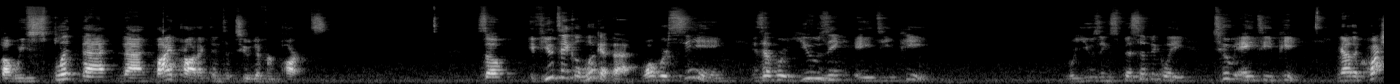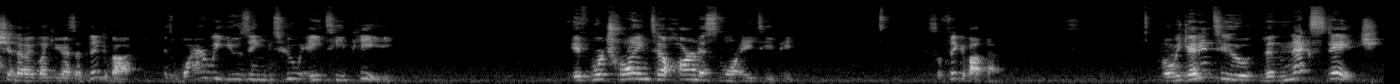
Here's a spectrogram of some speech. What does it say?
But we've split that, that byproduct into two different parts. So if you take a look at that, what we're seeing is that we're using ATP. We're using specifically 2 ATP. Now the question that I'd like you guys to think about is why are we using 2 ATP if we're trying to harness more ATP? So think about that. when we get into the next stage,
